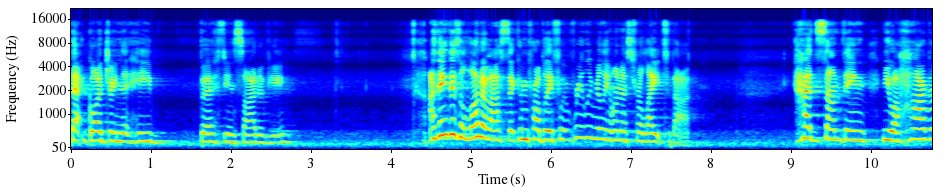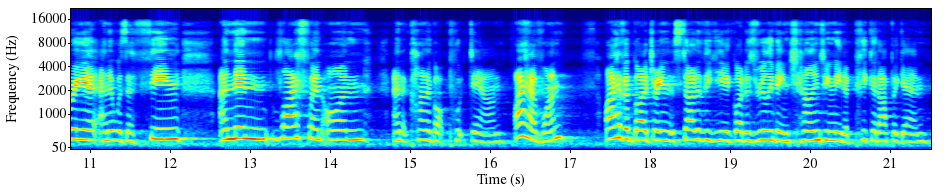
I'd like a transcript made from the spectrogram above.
That God dream that He birthed inside of you. I think there's a lot of us that can probably, if we're really, really honest, relate to that. Had something, you were harboring it, and it was a thing, and then life went on and it kind of got put down. I have one. I have a God dream that started the year, God has really been challenging me to pick it up again.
